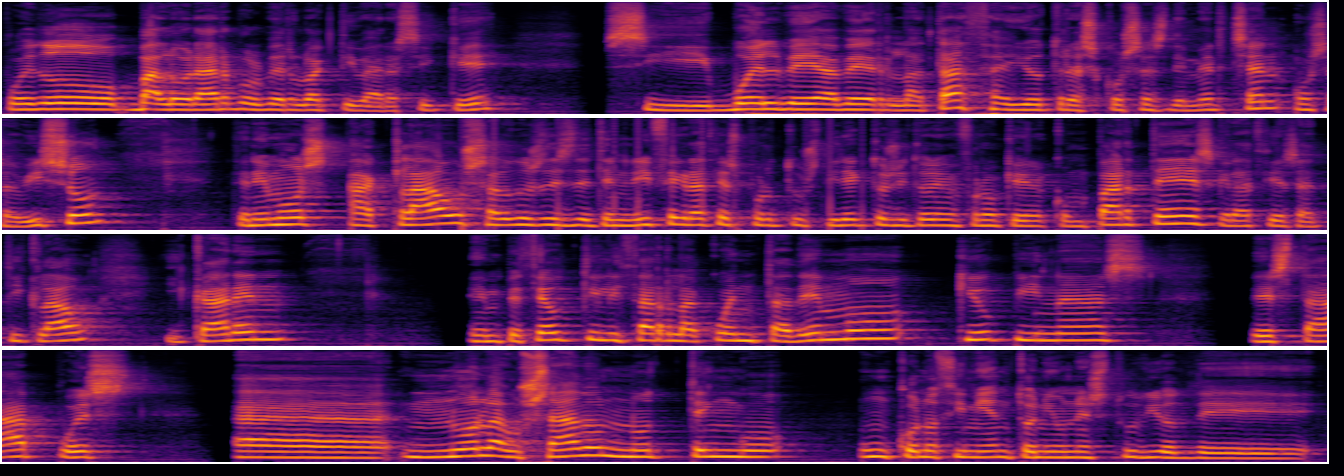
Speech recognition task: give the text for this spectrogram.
Puedo valorar volverlo a activar, así que si vuelve a ver la taza y otras cosas de merchant, os aviso. Tenemos a Klaus, saludos desde Tenerife, gracias por tus directos y todo el informe que compartes, gracias a ti Clau. Y Karen, empecé a utilizar la cuenta demo, ¿qué opinas de esta app? Pues ah, no la he usado, no tengo un conocimiento ni un estudio de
